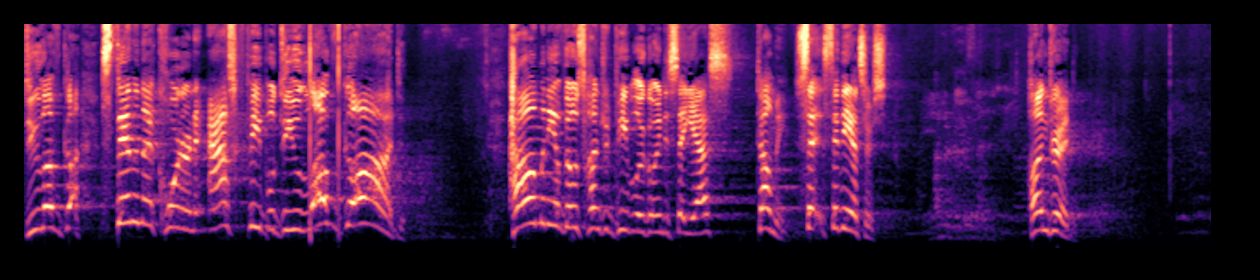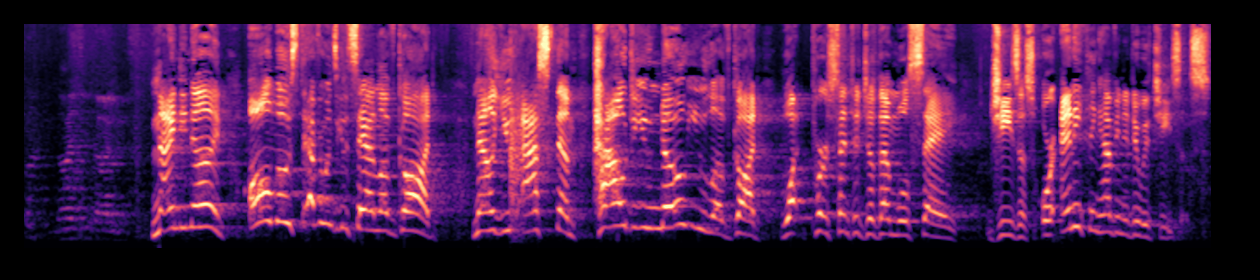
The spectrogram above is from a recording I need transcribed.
Do you love God? Stand in that corner and ask people, do you love God? How many of those hundred people are going to say yes? Tell me. Say, say the answers. 100. 99. Almost everyone's going to say, I love God. Now you ask them, how do you know you love God? What percentage of them will say Jesus or anything having to do with Jesus?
